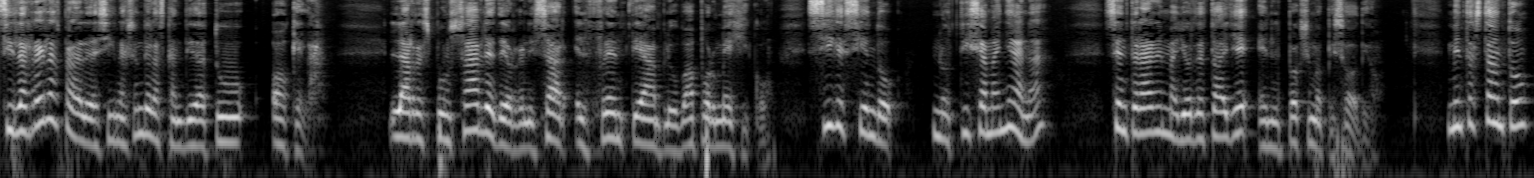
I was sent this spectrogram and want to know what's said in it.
Si las reglas para la designación de las candidaturas, óquela, la responsable de organizar el Frente Amplio va por México sigue siendo noticia mañana, se enterará en mayor detalle en el próximo episodio. Mientras tanto,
